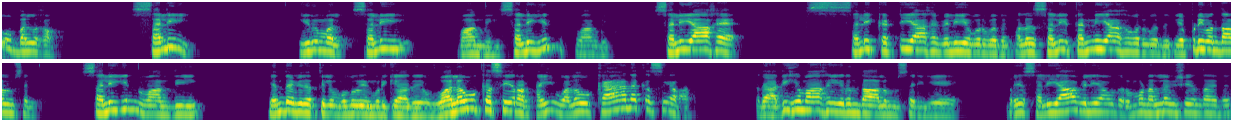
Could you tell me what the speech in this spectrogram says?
உ பல்கம் சளி இருமல் சளி வாந்தி சளியின் வாந்தி. சளியாக சளி கட்டியாக வெளியே வருவது அல்லது சளி தண்ணியாக வருவது எப்படி வந்தாலும் சரி. சளியின் வாந்தி எந்த விதத்திலும் உதவி முடிக்காது வலவு கசீரன் ஐ வலவு கான கசீரன். அது அதிகமாக இருந்தாலும் சரியே. ஒரே சளியா வெளியாவது. ரொம்ப நல்ல விஷயம்தான் இது.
